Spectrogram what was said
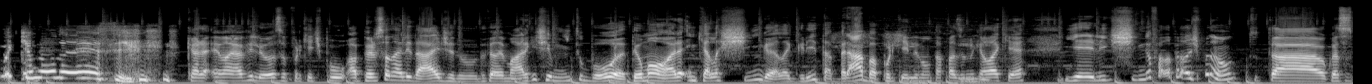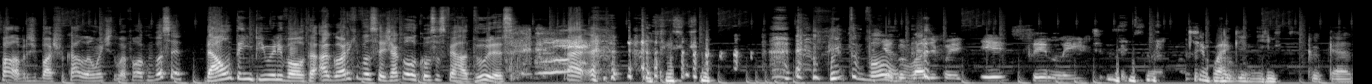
Mas que mundo é esse? Cara, é maravilhoso porque, tipo, a personalidade do, do telemarketing é muito boa. Tem uma hora em que ela xinga, ela grita braba porque ele não tá fazendo o que ela quer. E aí ele xinga e fala pra ela, tipo, não, tu tá com essas palavras de baixo calão, a gente não vai falar com você. Dá um tempinho ele volta. Agora que você já colocou suas ferraduras. É, é muito bom. E a dublagem foi excelente nesse episódio. Que magnífico, cara.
